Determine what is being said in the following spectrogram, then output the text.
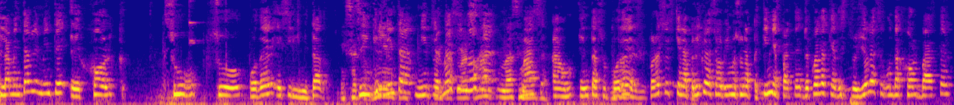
Lamentablemente, eh, Hulk, su, su poder es ilimitado. Exacto. Se incrementa, mientras, Mientras más se enoja, más- más, aumenta su poder. Entonces- Por eso es que en la película solo vimos una pequeña parte. Recuerda que destruyó la segunda Hulkbuster,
